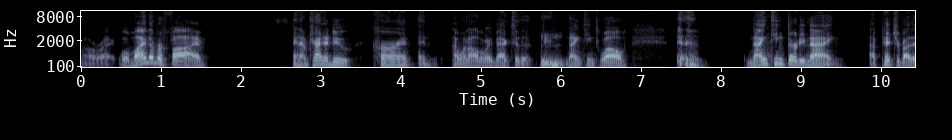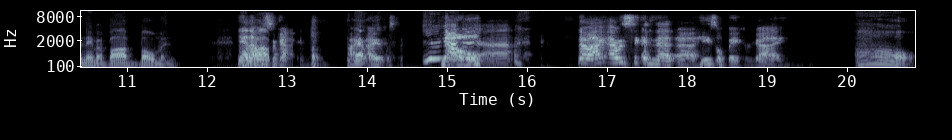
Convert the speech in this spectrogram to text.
All right. Well, my number five and I'm trying to do current, and I went all the way back to the 1912, 1939. A pitcher by the name of Bob Bowman. Yeah, and that Bob, was the guy. I, was, I was, no, no, I, I, was thinking that uh, Hazelbaker guy. Oh,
